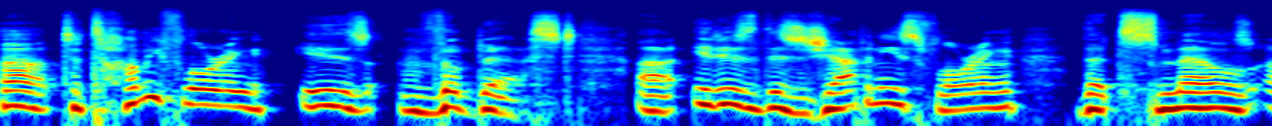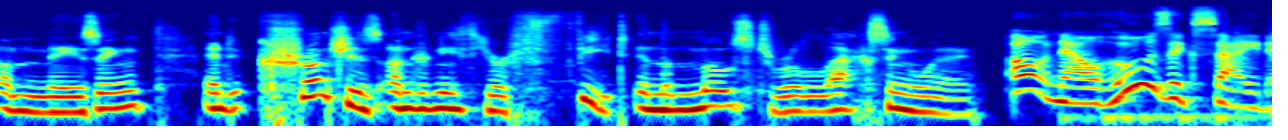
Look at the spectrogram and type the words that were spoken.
uh, tatami flooring is the best. Uh, it is this Japanese flooring that smells amazing and it crunches underneath your feet in the most relaxing way. Oh, now who's excited?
